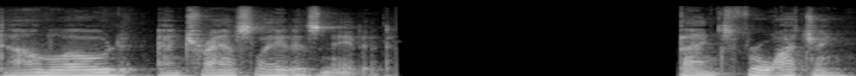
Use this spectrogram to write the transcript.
Download and translate as needed. Thanks for watching.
